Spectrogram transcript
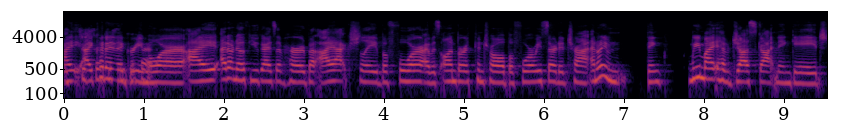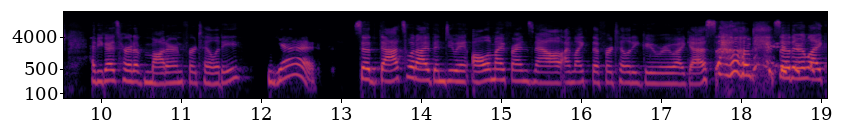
I, I couldn't agree more. I, I don't know if you guys have heard, but I actually, before I was on birth control, before we started trying, I don't even think we might have just gotten engaged. Have you guys heard of modern fertility? Yes. So that's what I've been doing. All of my friends now, I'm like the fertility guru, I guess. so they're like,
